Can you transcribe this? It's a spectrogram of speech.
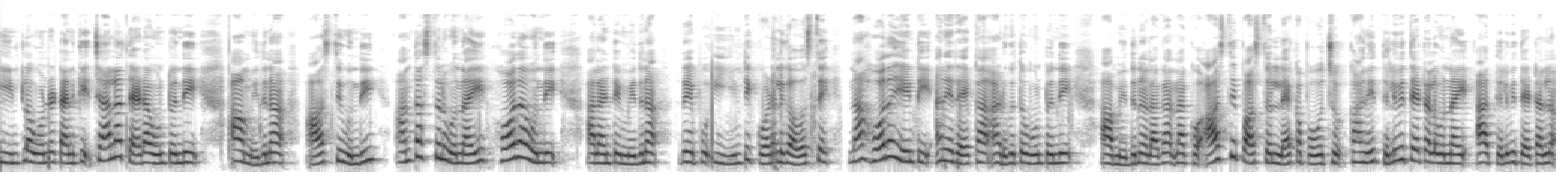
ఈ ఇంట్లో ఉండటానికి చాలా తేడా ఉంటుంది. ఆ మిథున ఆస్తి ఉంది అంతస్తులు ఉన్నాయి హోదా ఉంది. అలాంటి మిథున రేపు ఈ ఇంటి కోడలుగా వస్తే నా హోదా ఏంటి అని రేఖ అడుగుతూ ఉంటుంది. ఆ మిథునలాగా నాకు ఆస్తి పాస్తులు లేకపోవచ్చు కానీ తెలివితేటలు ఉన్నాయి. ఆ తెలివితేటలను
